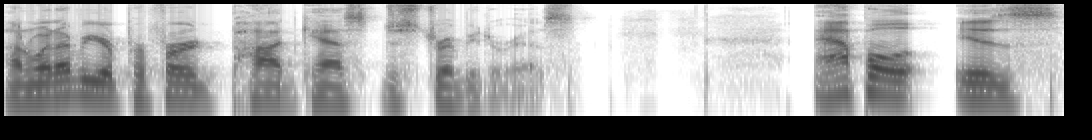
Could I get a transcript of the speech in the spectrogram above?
on whatever your preferred podcast distributor is. Apple is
